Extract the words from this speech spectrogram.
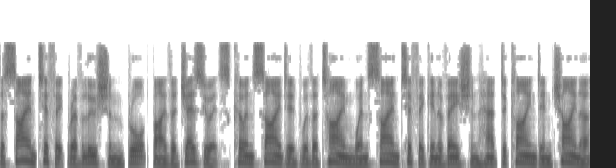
The scientific revolution brought by the Jesuits coincided with a time when scientific innovation had declined in China,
